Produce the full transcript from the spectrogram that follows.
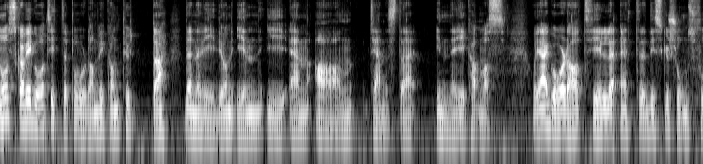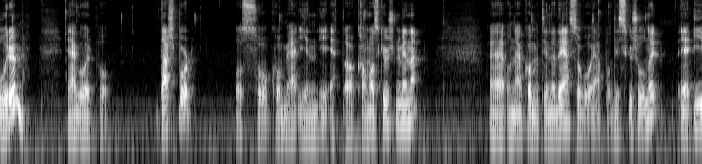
Nå skal vi gå og titte på hvordan vi kan putte denne videoen inn i en annen tjeneste inne i Canvas. Og jeg går da til et diskusjonsforum. Jeg går på dashboard, og så kommer jeg inn i et av Canvas-kursene mine. Eh, og når jeg har kommet inn i det, så går jeg på diskusjoner. Eh, I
